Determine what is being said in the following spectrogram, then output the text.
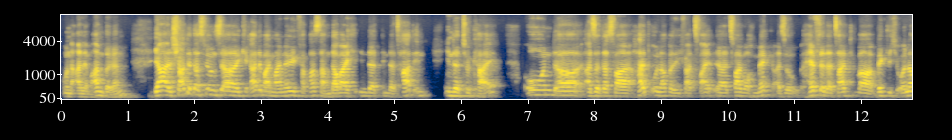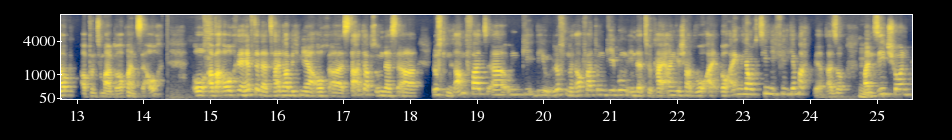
und allem anderen. Ja, schade, dass wir uns äh, gerade bei Minerik verpasst haben. Da war ich in der, in der Tat in, in der Türkei. Und äh, also das war Halburlaub, also ich war zwei, äh, zwei Wochen weg. Also Hälfte der Zeit war wirklich Urlaub. Ab und zu mal braucht man es auch. Oh, aber auch Hälfte der Zeit habe ich mir auch äh, Startups um das äh, Luft- und Raumfahrt, äh, um, die Luft- und Raumfahrtumgebung in der Türkei angeschaut, wo, wo eigentlich auch ziemlich viel gemacht wird. Also hm. man sieht schon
